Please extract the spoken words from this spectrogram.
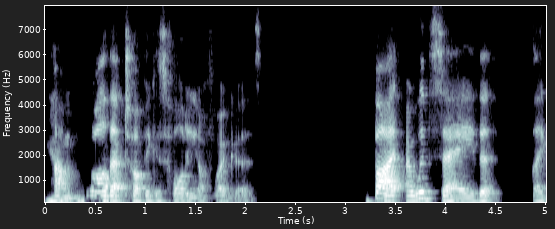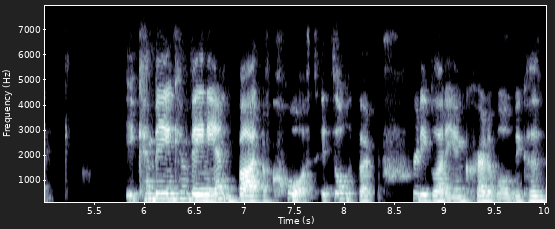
yeah. um, while that topic is holding your focus. But I would say that like it can be inconvenient, but of course, it's also pretty bloody incredible because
